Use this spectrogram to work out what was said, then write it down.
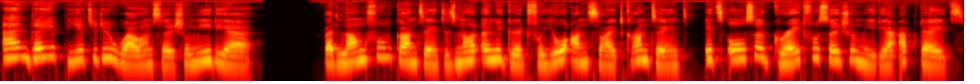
and they appear to do well on social media. But long form content is not only good for your on site content, it's also great for social media updates.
